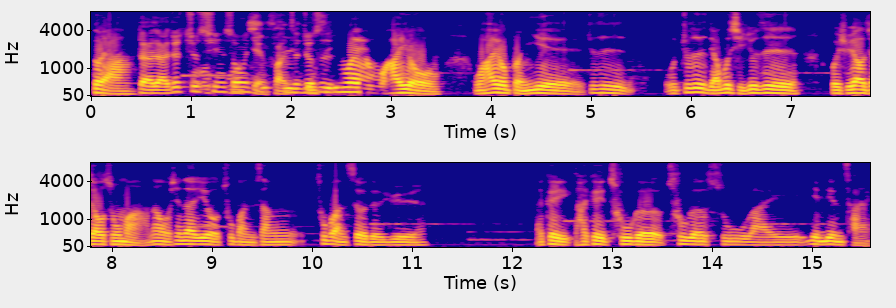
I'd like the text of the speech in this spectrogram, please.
对啊，对啊对啊，就就轻松一点，反正就是因为我还有我还有本业，就是我就是了不起，就是回学校教书嘛。那我现在也有出版商出版社的约，还可以还可以出个出个书来练练才。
